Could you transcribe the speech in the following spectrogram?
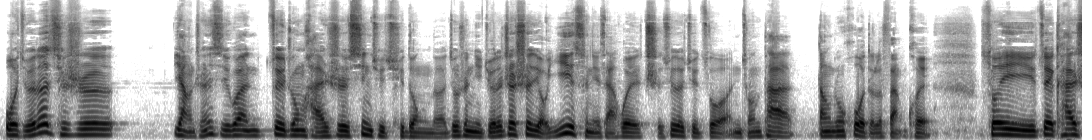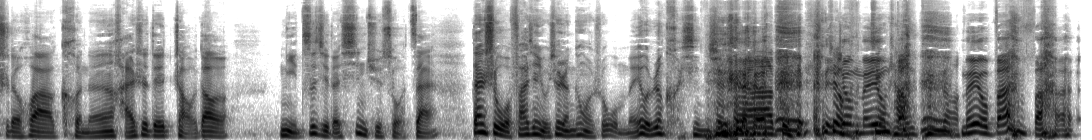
我觉得其实养成习惯最终还是兴趣驱动的，就是你觉得这是有意思，你才会持续的去做，你从它当中获得了反馈。所以最开始的话，可能还是得找到你自己的兴趣所在。但是我发现有些人跟我说我没有任何兴趣 啊，对，这种就没有经常听到。没有办法。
